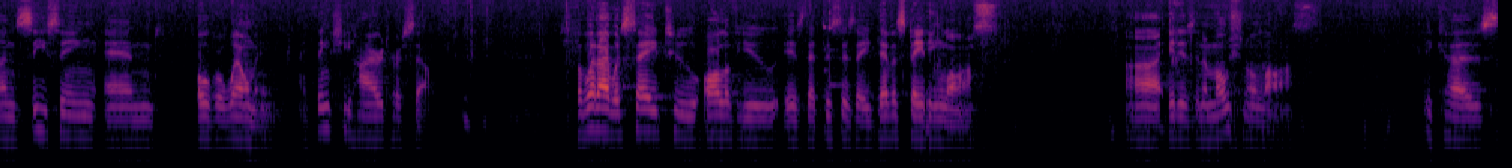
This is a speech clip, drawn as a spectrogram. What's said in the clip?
unceasing and overwhelming. I think she hired herself. But what I would say to all of you is that this is a devastating loss. Uh, it is an emotional loss because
